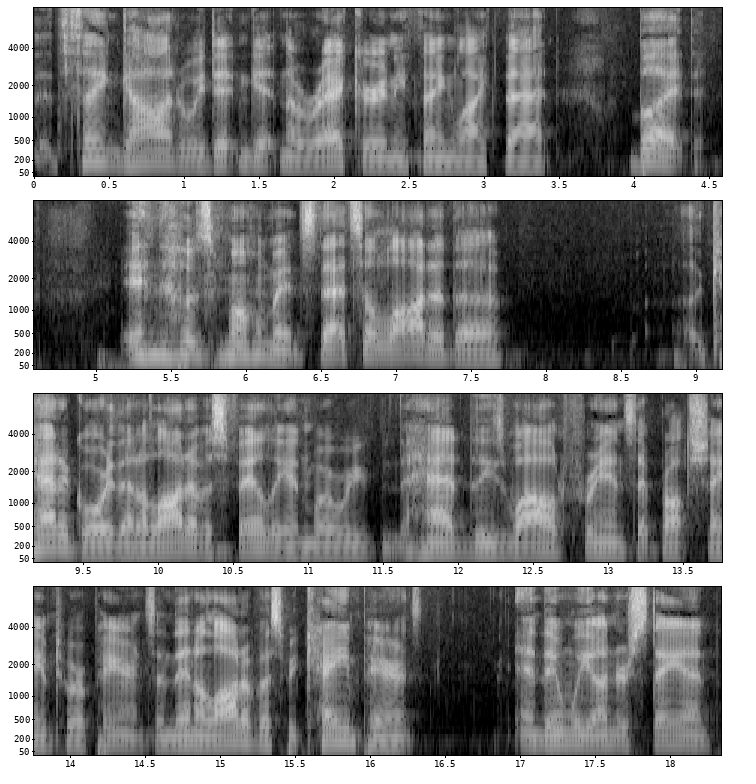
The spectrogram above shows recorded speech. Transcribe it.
thank God we didn't get in a wreck or anything like that. But in those moments, that's a lot of the category that a lot of us fell in where we had these wild friends that brought shame to our parents. And then a lot of us became parents, and then we understand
